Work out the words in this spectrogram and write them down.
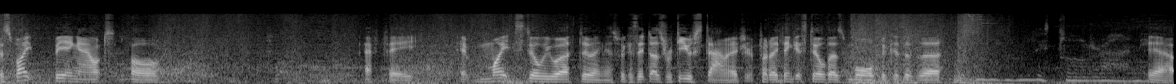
Despite being out of FP, it might still be worth doing this because it does reduce damage, but I think it still does more because of the yeah,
